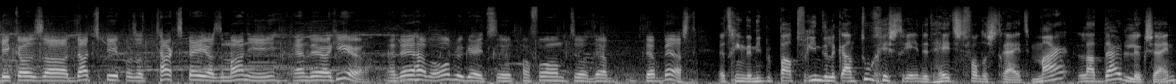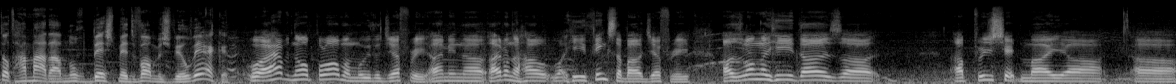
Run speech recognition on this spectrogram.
Because uh, Dutch people are taxpayers' money and they are here. And they have obligated to perform to their, their best. Het ging er niet bepaald vriendelijk aan toe gisteren in het heetst van de strijd. Maar laat duidelijk zijn dat Hamada nog best met Wammes wil werken. Well, I have no problem with Jeffrey. I mean, uh, I don't know how what he thinks about Jeffrey. As long as he does uh, appreciate my uh, uh,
